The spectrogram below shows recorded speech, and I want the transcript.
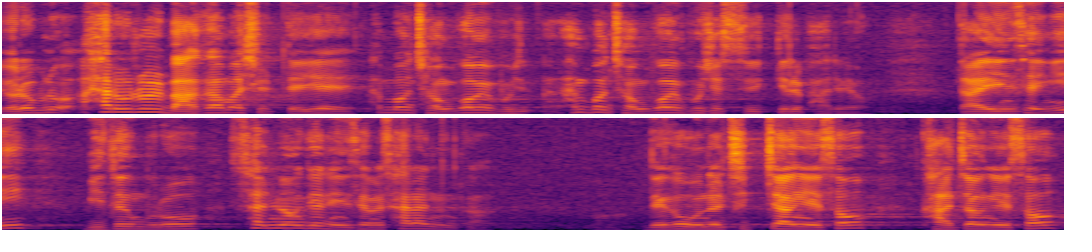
여러분 하루를 마감하실 때에 한번 점검해 보 한번 점검해 보실 수 있기를 바래요. 나의 인생이 믿음으로 설명되는 인생을 살았는가? 내가 오늘 직장에서 가정에서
